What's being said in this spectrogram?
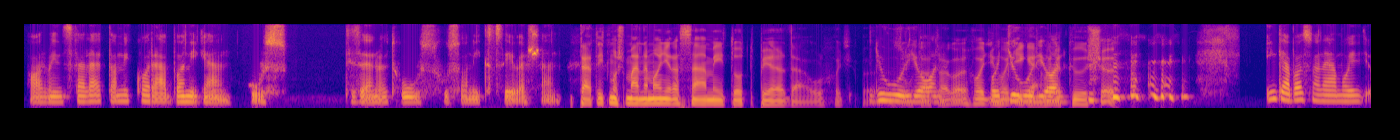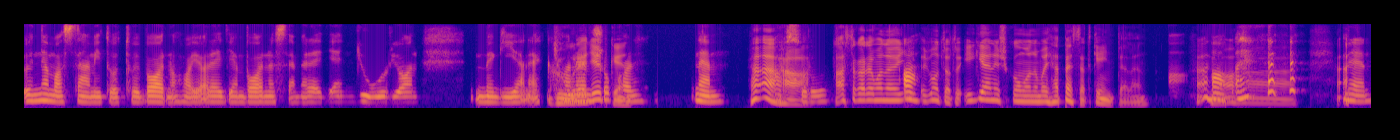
30 felett, ami korábban igen, 20 15-20-20x évesen. Tehát itt most már nem annyira számított például, hogy gyúrjon, hogy, hogy, hogy, gyúrjon. Igen, hogy a külső? Inkább azt mondanám, hogy, hogy nem az számított, hogy barna haja legyen, barna szeme legyen, gyúrjon, meg ilyenek. Gyúr hanem egyébként? sokkal... Nem. Há, Abszolút. Azt akarom mondani, hogy, ah. hogy mondtad, hogy igen, és akkor mondom, hogy hát persze, hát kénytelen. Há, ah. na, nem.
